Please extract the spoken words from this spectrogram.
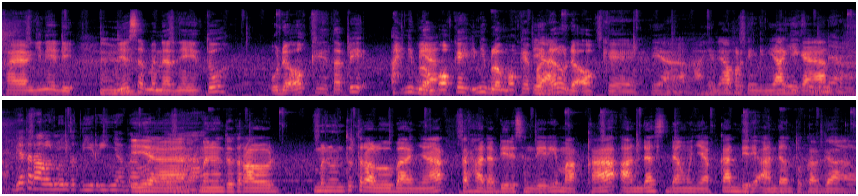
kayak gini di Hmm. dia sebenarnya itu udah oke tapi ah ini belum Iya. oke ini belum oke Iya. padahal udah oke ya Nah, akhirnya overthinking lagi Iya kan benar. Dia terlalu nuntut dirinya banget Iya, ya. menuntut terlalu menuntut terlalu banyak terhadap diri sendiri maka Anda sedang menyiapkan diri Anda untuk gagal.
